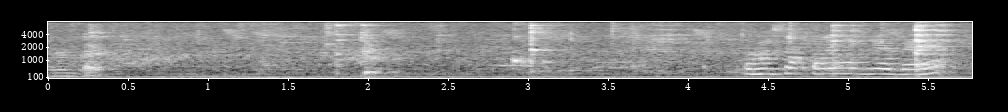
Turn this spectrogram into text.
Ano ba? Kumusta pa rin yung bebe?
